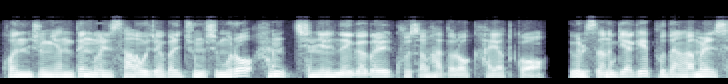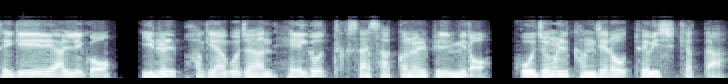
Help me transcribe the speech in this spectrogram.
권중현 등 을사오적을 중심으로 한 친일 내각을 구성하도록 하였고 을사늑약의 부당함을 세계에 알리고 이를 파괴하고자 한 헤이그 특사 사건을 빌미로 고종을 강제로 퇴위시켰다.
